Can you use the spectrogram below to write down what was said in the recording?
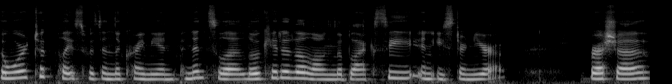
The war took place within the Crimean Peninsula located along the Black Sea in Eastern Europe. Russia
